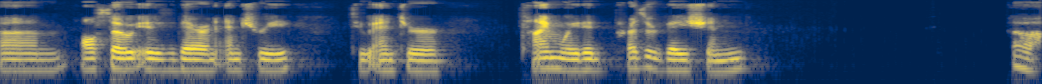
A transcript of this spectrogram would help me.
Um, also, is there an entry to enter time-weighted preservation oh,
